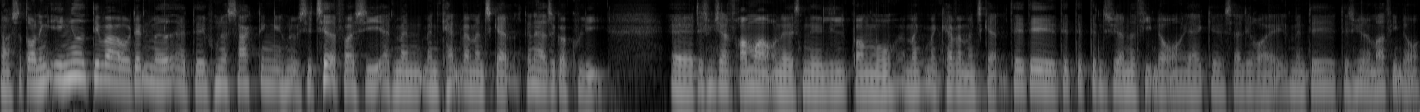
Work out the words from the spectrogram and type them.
Nå, så dronning Inget, det var jo den med, at øh, hun har sagt, hun er citeret for at sige, at man, man kan, hvad man skal. Den har jeg altså godt kunne lide. Øh, det synes jeg er et fremragende sådan en lille bon mot, at man, man kan, hvad man skal. Det, det, det, det, den synes jeg er noget fint over. Jeg er ikke øh, særlig royal, men det, det synes jeg er meget fint over.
